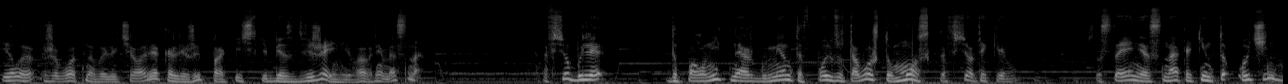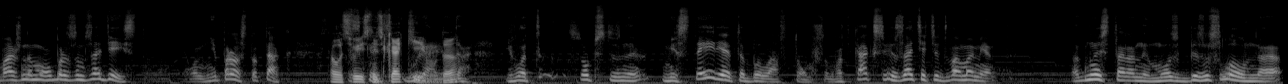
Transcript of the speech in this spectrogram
тело животного или человека лежит практически без движения во время сна. Это все были дополнительные аргументы в пользу того, что мозг-то все-таки в состоянии сна каким-то очень важным образом задействован. Он не просто так. Осталось выяснить, сказать, каким, гуляет, да? да. И вот, собственно, мистерия это была в том, что вот как связать эти два момента. С одной стороны, мозг, безусловно,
